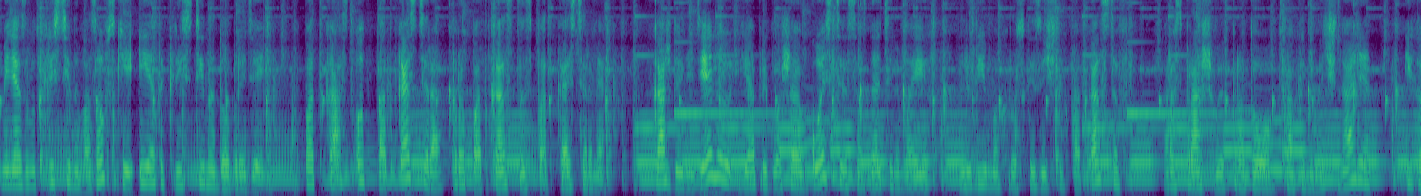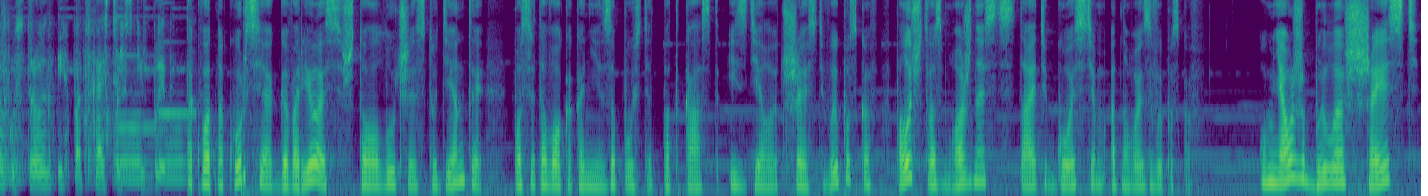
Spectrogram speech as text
Меня зовут Кристина Вазовский, и это Кристина, добрый день. Подкаст от подкастера про подкасты с подкастерами. Каждую неделю я приглашаю в гости создателей моих любимых русскоязычных подкастов, расспрашиваю их про то, как они начинали и как устроен их подкастерский быт. Так вот, на курсе говорилось, что лучшие студенты после того, как они запустят подкаст и сделают 6 выпусков, получат возможность стать гостем одного из выпусков. У меня уже было шесть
